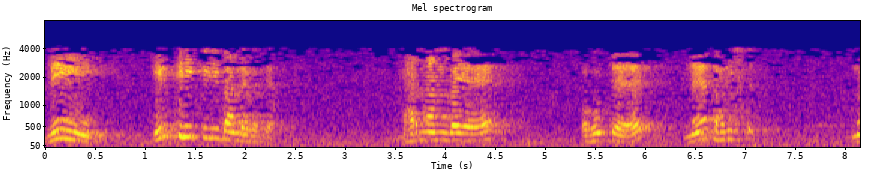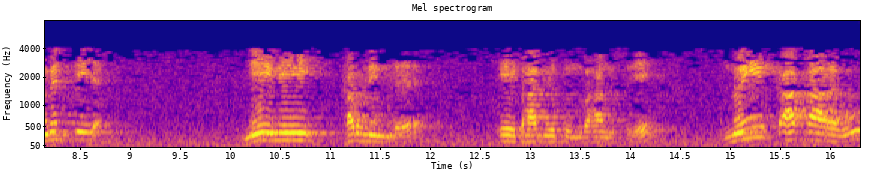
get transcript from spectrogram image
මේ irthi පිළිබඳවද ධර්මංගය ඔහුට න භවිෂ්‍යති නොමැත්තේද මේ මේ කරුණින්ද ඒ භාග්‍යවතුන් වහන්සේ නොඑක ආකාර වූ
